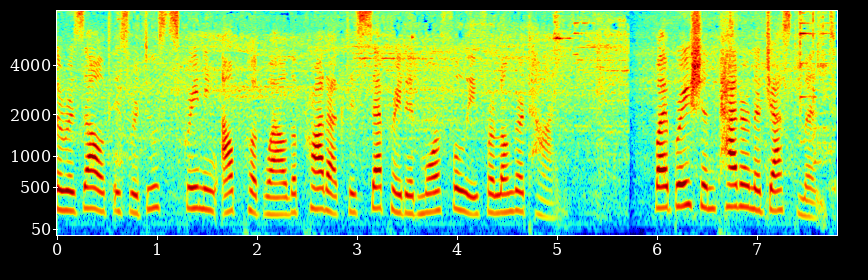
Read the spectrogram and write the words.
the result is reduced screening output while the product is separated more fully for longer time. Vibration pattern adjustment.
